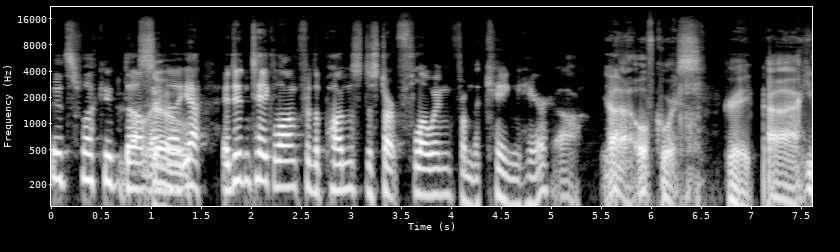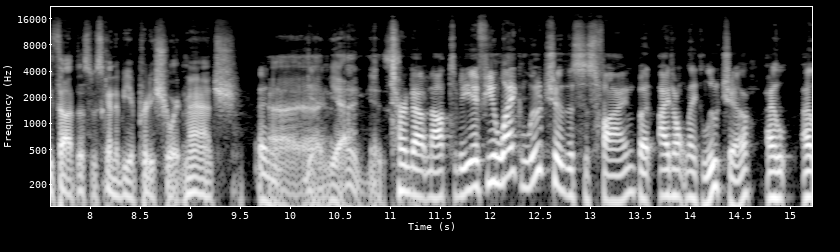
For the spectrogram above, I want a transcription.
It's fucking dumb. and, uh, yeah, it didn't take long for the puns to start flowing from the king here. Uh, Uh, of course. Great. Uh, he thought this was going to be a pretty short match. and Uh, yeah, it it's- turned out not to be. If you like lucha, this is fine, but I don't like lucha. I I,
